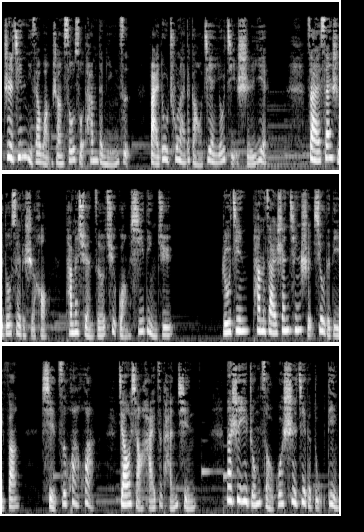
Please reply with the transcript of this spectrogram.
至今你在网上搜索他们的名字，百度出来的稿件有几十页。在三十多岁的时候，他们选择去广西定居。如今他们在山清水秀的地方写字画画，教小孩子弹琴，那是一种走过世界的笃定，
